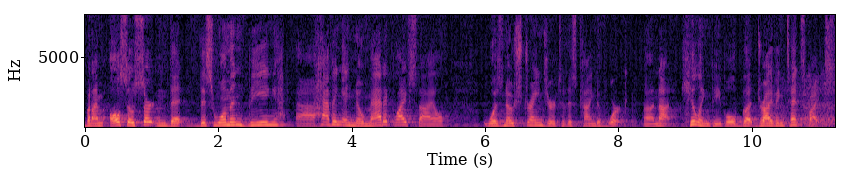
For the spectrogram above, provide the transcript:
But I'm also certain that this woman, being uh, having a nomadic lifestyle, was no stranger to this kind of work. Uh, not killing people, but driving tent spikes.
